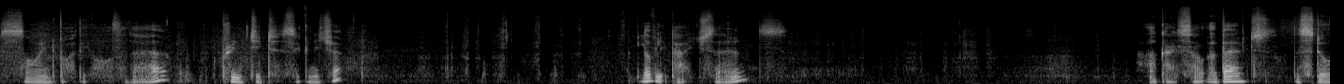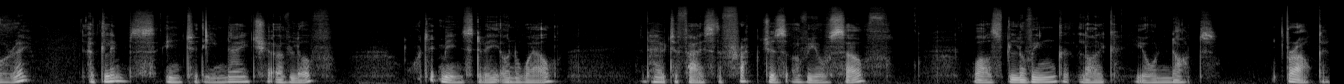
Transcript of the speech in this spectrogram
Signed by the author there, printed signature. Lovely page sounds. Okay, so about the story, a glimpse into the nature of love, what it means to be unwell, and how to face the fractures of yourself whilst loving like you're not broken.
